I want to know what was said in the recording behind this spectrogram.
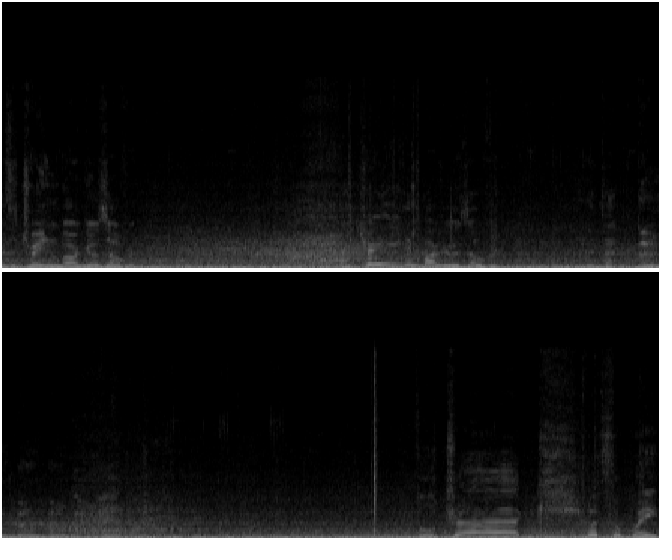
As the trade embargo is over. The trade embargo is over. And it's like boom, boom, Full truck. What's the weight?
